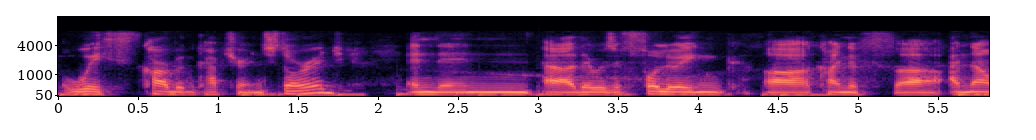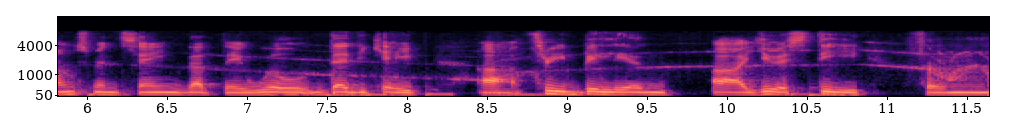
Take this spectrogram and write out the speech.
with carbon capture and storage. And then uh, there was a following uh, kind of uh, announcement saying that they will dedicate 3 billion USD from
